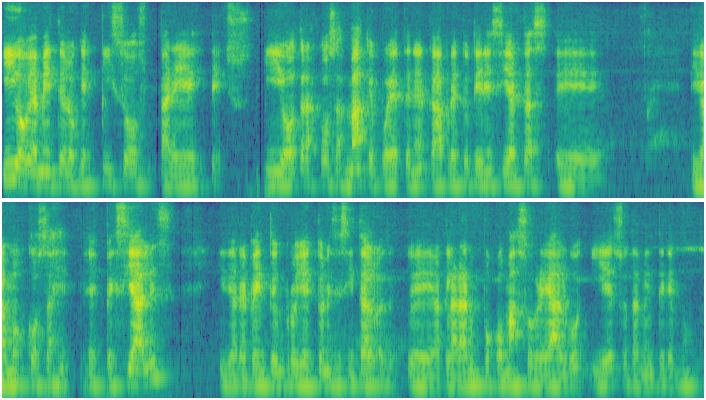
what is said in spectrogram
y obviamente lo que es pisos, paredes, techos, y otras cosas más que puede tener. Cada proyecto tiene ciertas, eh, digamos, cosas especiales y de repente un proyecto necesita eh, aclarar un poco más sobre algo y eso también tenemos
